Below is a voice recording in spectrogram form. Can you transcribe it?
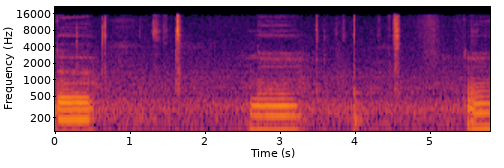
The no that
